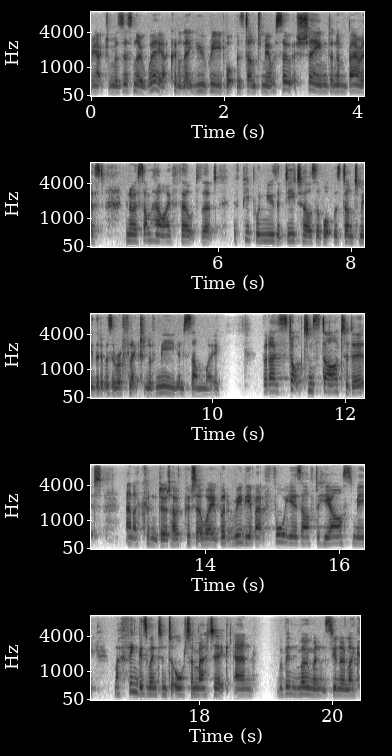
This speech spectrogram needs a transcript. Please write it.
reaction was there's no way I couldn't let you read what was done to me. I was so ashamed and embarrassed. You know, somehow I felt that if people knew the details of what was done to me, that it was a reflection of me in some way. But I stopped and started it and I couldn't do it. I would put it away. But really, about four years after he asked me, my fingers went into automatic and within moments, you know, like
